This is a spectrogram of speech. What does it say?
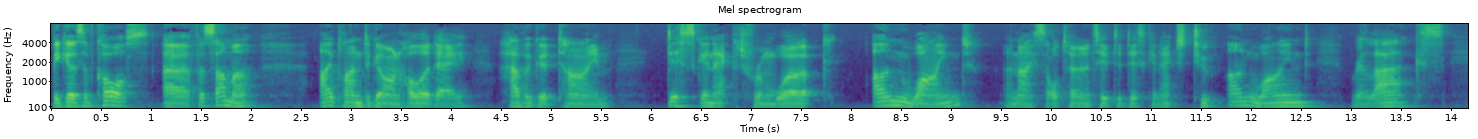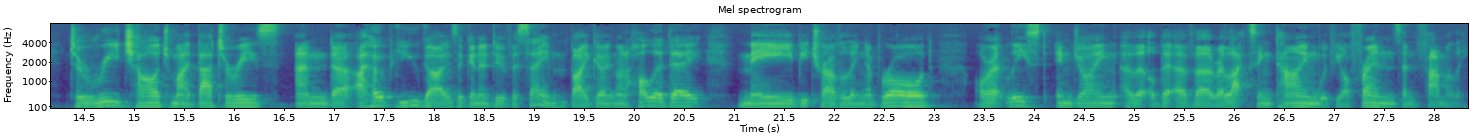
Because, of course, uh, for summer, I plan to go on holiday, have a good time, disconnect from work, unwind, a nice alternative to disconnect, to unwind, relax, to recharge my batteries. And uh, I hope you guys are going to do the same by going on holiday, maybe traveling abroad, or at least enjoying a little bit of a relaxing time with your friends and family.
